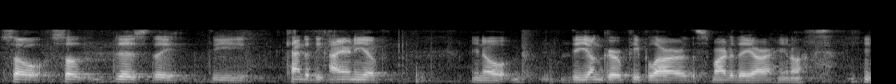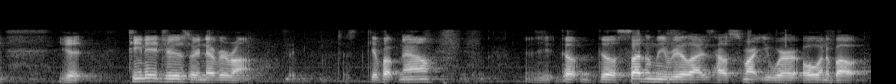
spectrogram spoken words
so, so there's the the kind of the irony of, you know, the younger people are, the smarter they are. You know, you teenagers are never wrong. Just give up now. They'll, they'll suddenly realize how smart you were. Oh, in about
